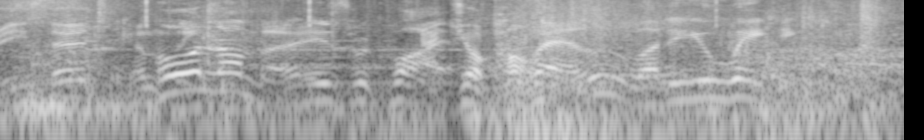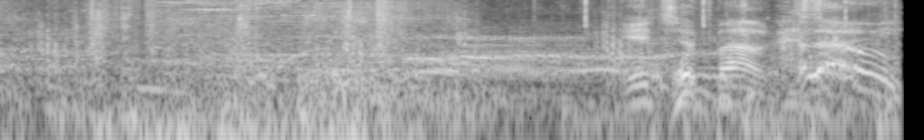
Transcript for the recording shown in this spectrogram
Research complete. More lumber is required. At your call. Well, what are you waiting for? It's about Hello!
